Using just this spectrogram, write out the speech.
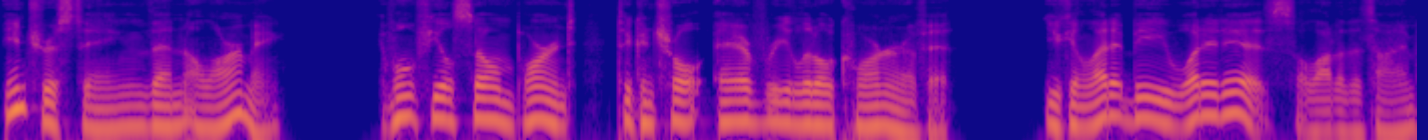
interesting than alarming. It won't feel so important to control every little corner of it. You can let it be what it is a lot of the time,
